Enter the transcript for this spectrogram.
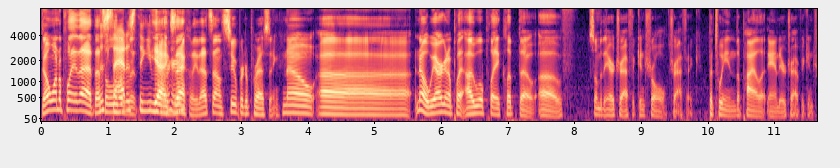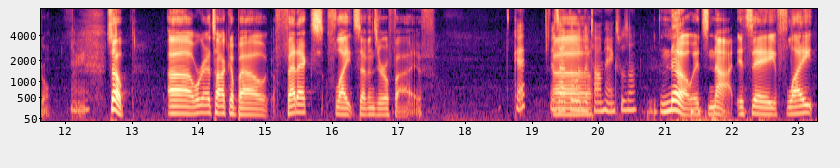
Don't want to play that. That's The a saddest bit- thing you've Yeah, ever heard. Yeah, exactly. That sounds super depressing. No. Uh, no. We are gonna play. I will play a clip though of some of the air traffic control traffic between the pilot and air traffic control. All right. So, uh, we're gonna talk about FedEx Flight 705. Okay. Is that the one Uh, that Tom Hanks was on? No, it's not. It's a flight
